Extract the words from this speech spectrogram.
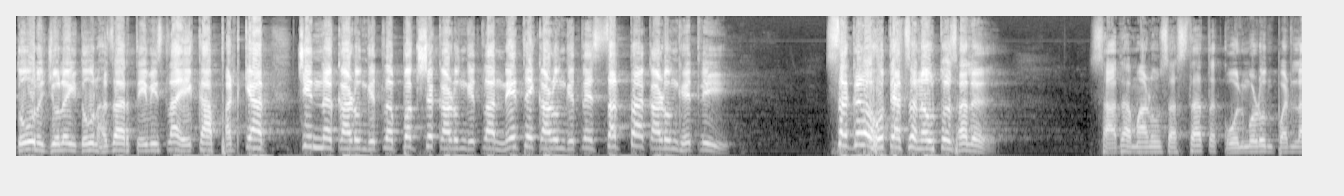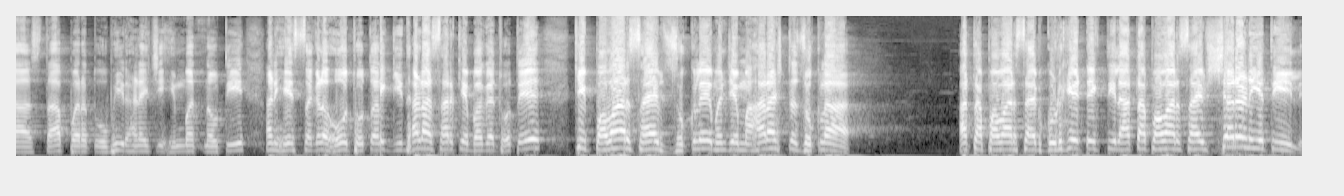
दोन जुलै दोन हजार तेवीस ला एका फटक्यात चिन्ह काढून घेतलं पक्ष काढून घेतला नेते काढून घेतले सत्ता काढून घेतली. सगळं होत्याचं नव्हतं झालं. साधा माणूस असता तर कोलमडून पडला असता परत उभी राहण्याची हिंमत नव्हती. आणि हे सगळं होत होतं गिधाडासारखे बघत होते की पवार साहेब झुकले म्हणजे महाराष्ट्र झुकला. आता पवार साहेब गुडघे टेकतील आता पवार साहेब शरण येतील.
